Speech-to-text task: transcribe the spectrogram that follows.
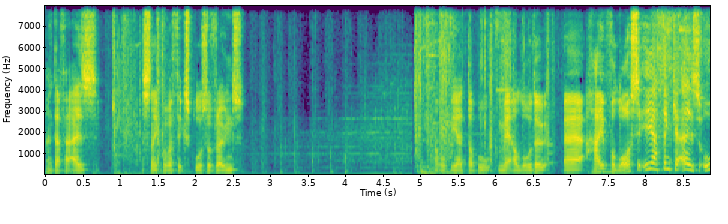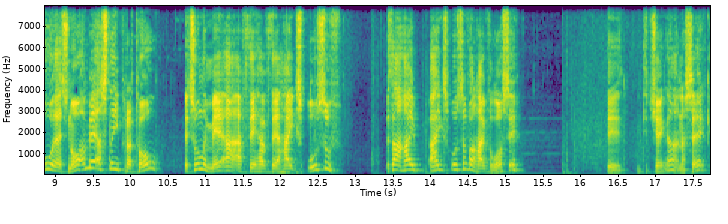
And if it is a sniper with explosive rounds, that will be a double meta loadout. Uh, high velocity, I think it is. Oh, it's not a meta sniper at all. It's only meta if they have the high explosive. Is that high high explosive or high velocity? Need to check that in a sec.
